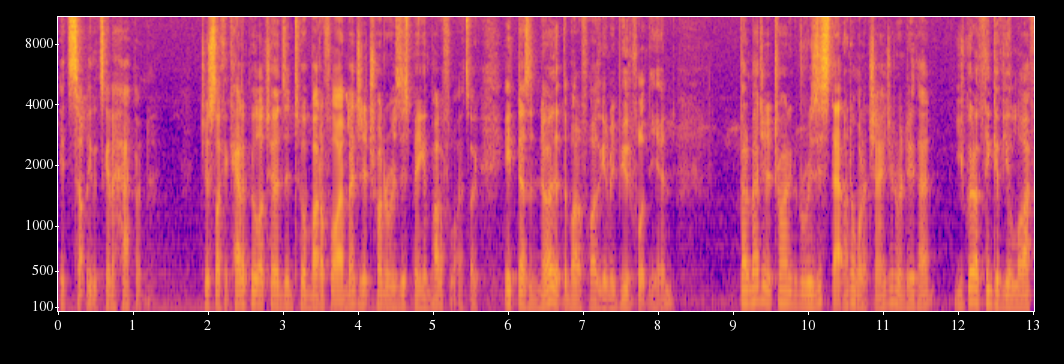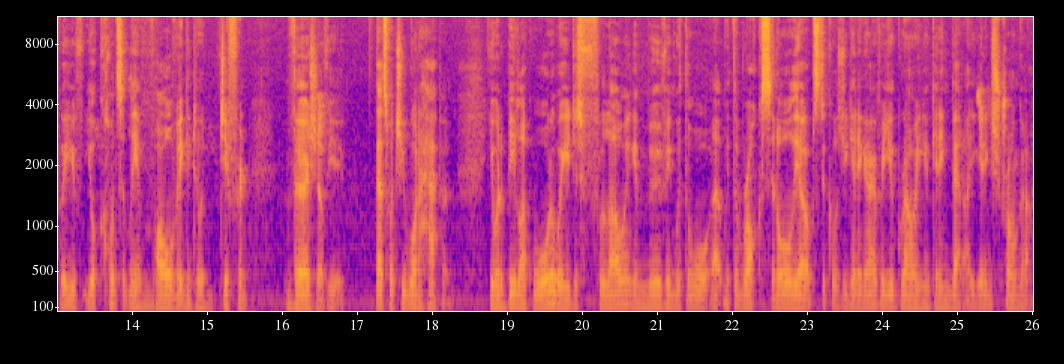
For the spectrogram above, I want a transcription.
It's something that's going to happen. Just like a caterpillar turns into a butterfly. Imagine it trying to resist being a butterfly. It's like it doesn't know that the butterfly is going to be beautiful at the end. But imagine it trying to resist that. I don't want to change. I don't want to do that. You've got to think of your life where you you're constantly evolving into a different version of you. That's what you want to happen. You want to be like water, where you're just flowing and moving with the water, uh, with the rocks and all the obstacles. You're getting over. You're growing. You're getting better. You're getting stronger.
